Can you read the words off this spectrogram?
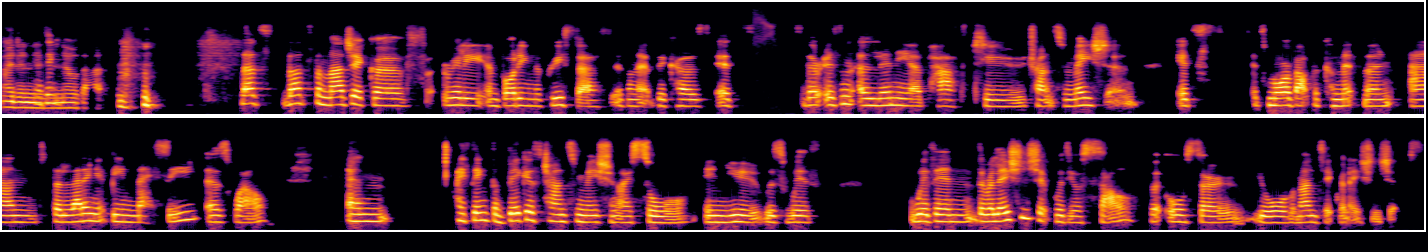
I didn't I even know that. that's that's the magic of really embodying the priestess isn't it because it's there isn't a linear path to transformation it's it's more about the commitment and the letting it be messy as well and i think the biggest transformation i saw in you was with within the relationship with yourself but also your romantic relationships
